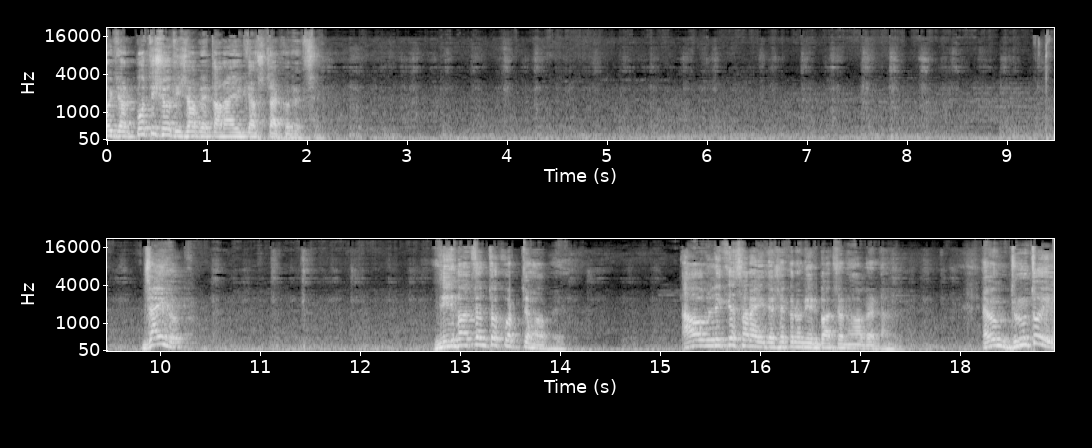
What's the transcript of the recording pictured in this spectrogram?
ওইটার প্রতিশোধ হিসাবে তারা এই কাজটা করেছে। যাই হোক, নির্বাচন তো করতে হবে। আওয়ামী লীগকে ছাড়া এই দেশে কোনো নির্বাচন হবে না। এবং দ্রুতই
